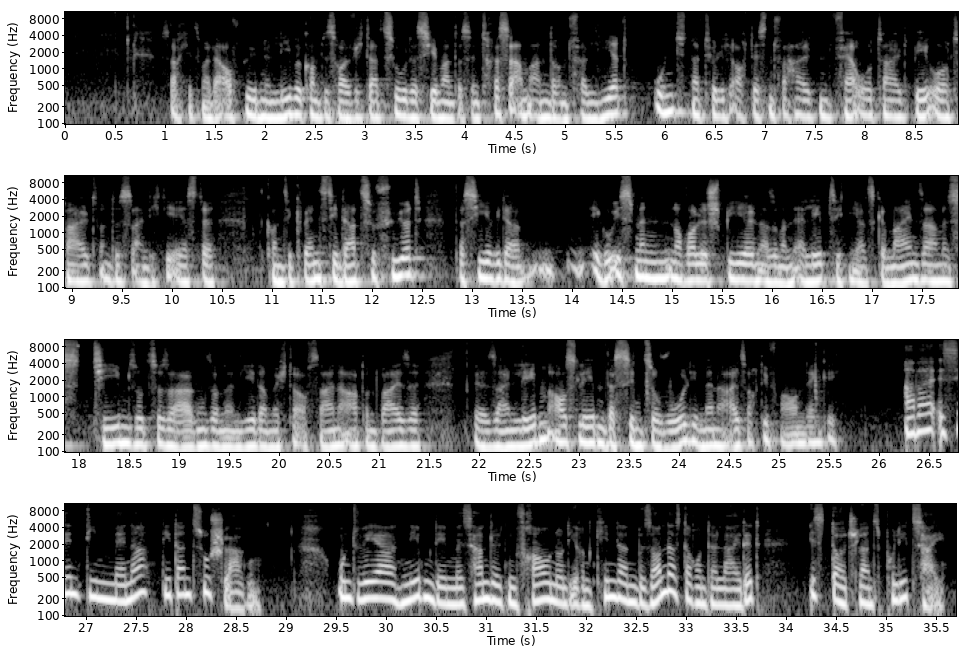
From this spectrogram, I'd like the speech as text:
sage ich jetzt mal, der aufblühenden Liebe kommt es häufig dazu, dass jemand das Interesse am anderen verliert und natürlich auch dessen Verhalten verurteilt, beurteilt. Und das ist eigentlich die erste Konsequenz, die dazu führt, dass hier wieder Egoismen eine Rolle spielen. Also man erlebt sich nicht als gemeinsames Team sozusagen, sondern jeder möchte auf seine Art und Weise äh, sein Leben ausleben. Das sind sowohl die Männer als auch die Frauen, denke ich. Aber es sind die Männer, die dann zuschlagen. Und wer neben den misshandelten Frauen und ihren Kindern besonders darunter leidet, ist Deutschlands Polizei.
